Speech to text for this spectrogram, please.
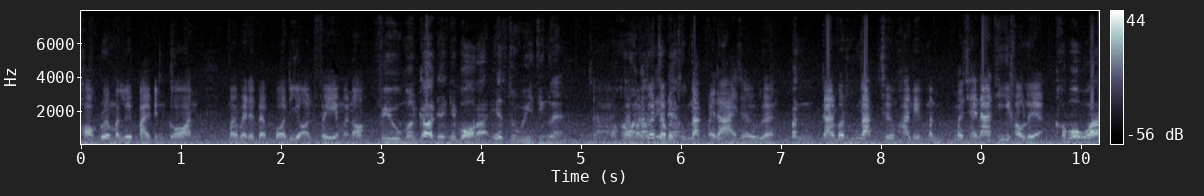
คอกด้วยมันเลยไปเป็นก้อน มันไม่ได้แบบบอดี้ออนเฟรมอะเนาะฟิลมันก็อย่างที่บอกอะ SUV จริงแหละ ใช่เพราะแต่เขามันมานั่งก็จะในบรเนี่รยทุกหนักไม่ได้ใช่ไหมเพื่อน มันการบรรทุกหนักเชิงพาณิชย์มันไม่ใช่หน้าที่เขาเลยอะ เขาบอกว่า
